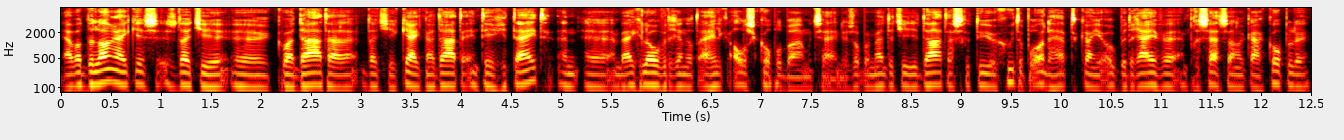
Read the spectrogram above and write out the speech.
Ja, wat belangrijk is, is dat je eh, qua data, dat je kijkt naar data-integriteit. En, eh, en wij geloven erin dat eigenlijk alles koppelbaar moet zijn. Dus op het moment dat je je datastructuur goed op orde hebt, kan je ook bedrijven en processen aan elkaar koppelen.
